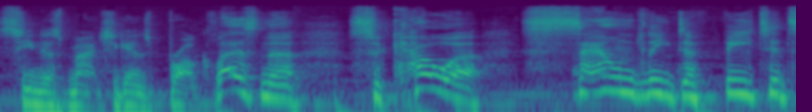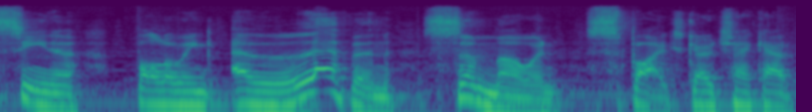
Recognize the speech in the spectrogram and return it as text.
Cena's match against Brock Lesnar. Sikoa soundly defeated Cena following 11 Samoan spikes. Go check out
